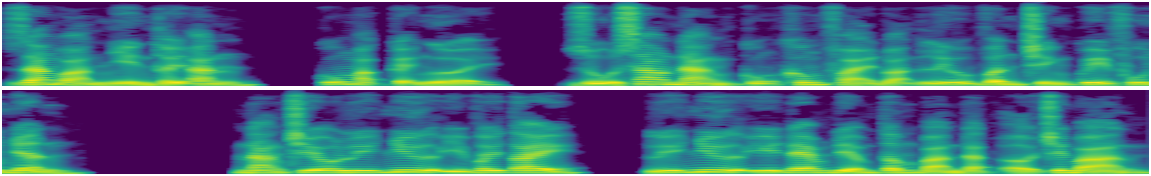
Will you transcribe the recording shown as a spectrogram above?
Giang Hoản nhìn thấy ăn, cũng mặc kệ người, dù sao nàng cũng không phải đoạn lưu vân chính quy phu nhân. Nàng chiều Lý Như Ý vây tay, Lý Như Ý đem điểm tâm bàn đặt ở trên bàn,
